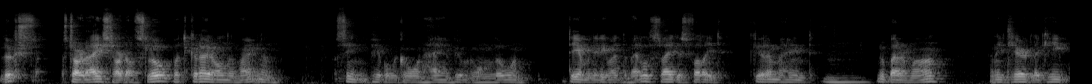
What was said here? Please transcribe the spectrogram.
Luke's started I started off slow, but got out on the mountain and seen people going high and people going low, and Damon nearly went the middle, so I just I'd get him behind Mm. no better man, and he cleared like he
